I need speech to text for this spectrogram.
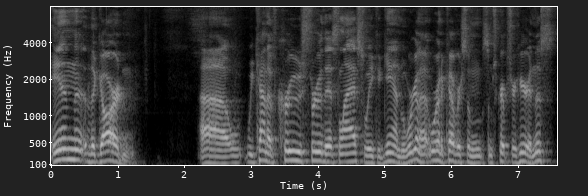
in the garden. Uh, we kind of cruised through this last week again, but we're gonna we're gonna cover some some scripture here in this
